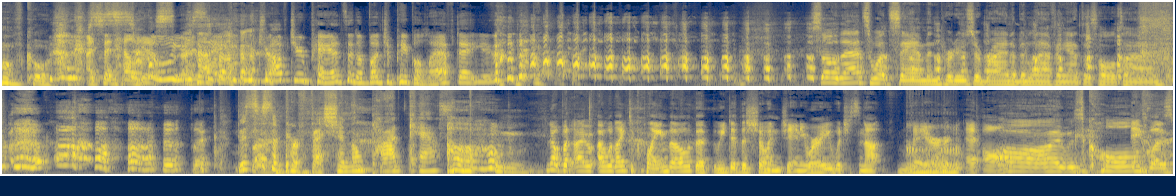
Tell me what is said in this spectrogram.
of course. I said, "Hell So you yes." say you dropped your pants and a bunch of people laughed at you? So that's what Sam and producer Brian have been laughing at this whole time. This is a professional podcast. Um, no, but I, I would like to claim though that we did the show in January, which is not fair at all. Oh, it was cold. It was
